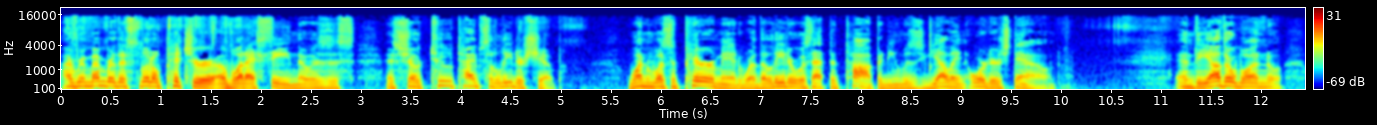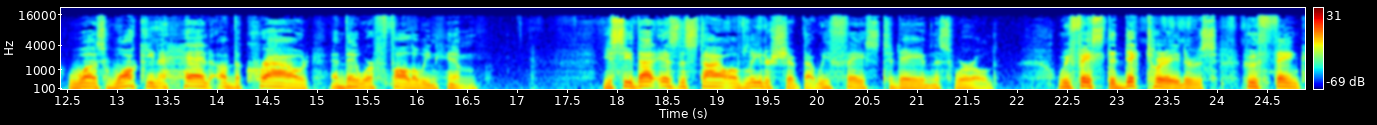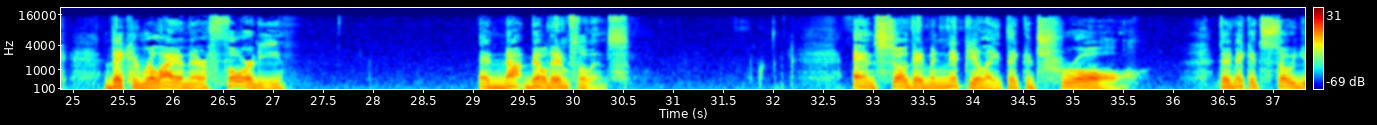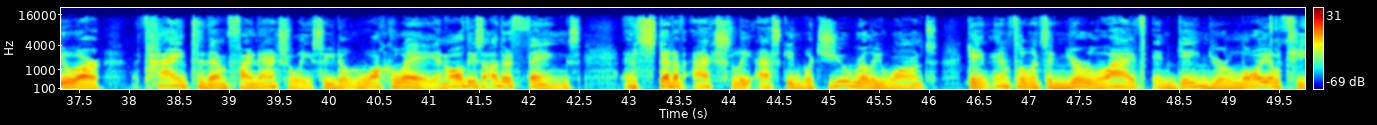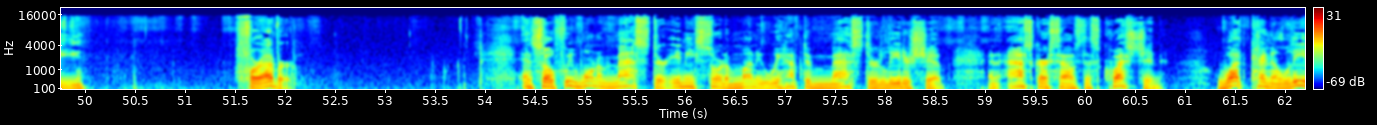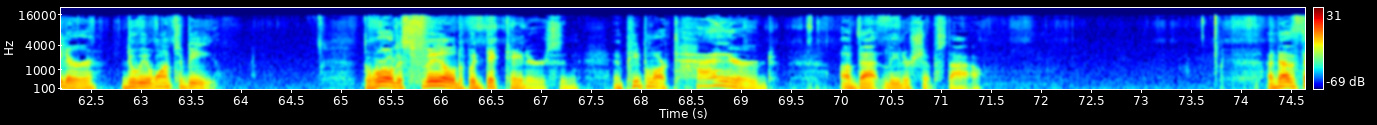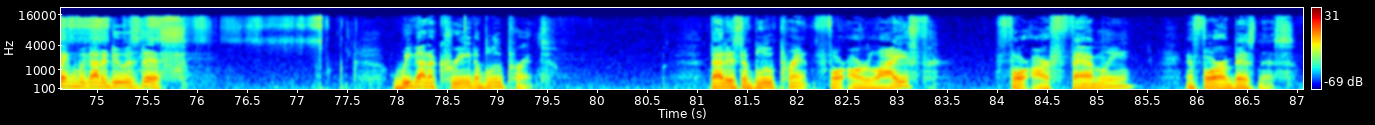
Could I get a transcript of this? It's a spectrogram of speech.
I remember this little picture of what I seen. There was this it showed two types of leadership. One was a pyramid where the leader was at the top and he was yelling orders down. And the other one was walking ahead of the crowd and they were following him. You see, that is the style of leadership that we face today in this world. We face the dictators who think they can rely on their authority and not build influence. And so they manipulate, they control. They make it so you are tied to them financially so you don't walk away and all these other things instead of actually asking what you really want, gain influence in your life and gain your loyalty forever. And so, if we want to master any sort of money, we have to master leadership and ask ourselves this question What kind of leader do we want to be? The world is filled with dictators, and, and people are tired of that leadership style. Another thing we got to do is this we got to create a blueprint. That is a blueprint for our life, for our family, and for our business.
